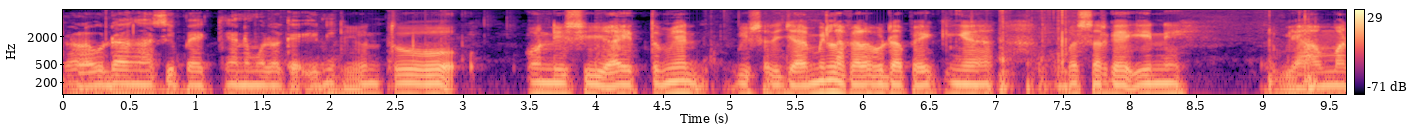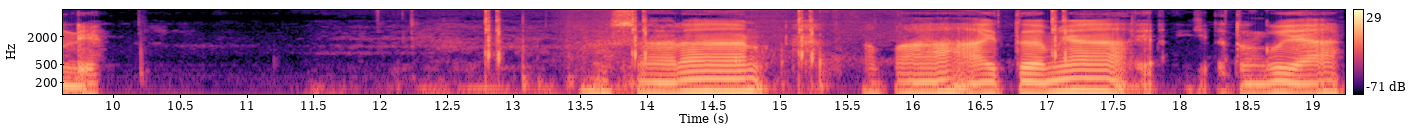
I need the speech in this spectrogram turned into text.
Kalau udah ngasih packing yang model kayak ini. Untuk kondisi itemnya bisa dijamin lah kalau udah packingnya besar kayak gini. Lebih aman deh saran apa itemnya? Ya kita tunggu ya.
